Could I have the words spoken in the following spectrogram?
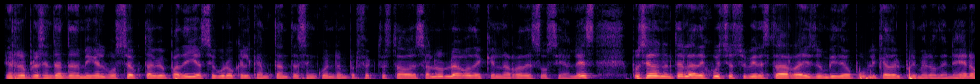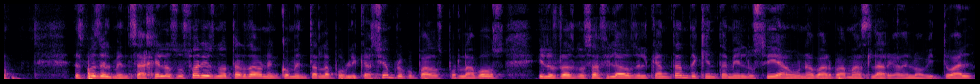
El representante de Miguel Bosé, Octavio Padilla, aseguró que el cantante se encuentra en perfecto estado de salud luego de que en las redes sociales pusieran en tela de juicio su bienestar a raíz de un video publicado el primero de enero. Después del mensaje, los usuarios no tardaron en comentar la publicación, preocupados por la voz y los rasgos afilados del cantante, quien también lucía una barba más larga de lo habitual.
